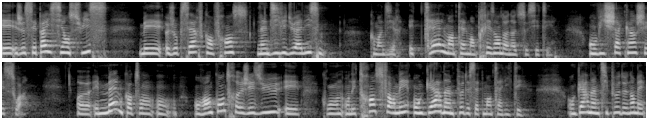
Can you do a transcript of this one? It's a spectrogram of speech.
Et je ne sais pas ici en Suisse, mais j'observe qu'en France, l'individualisme, comment dire, est tellement, tellement présent dans notre société. On vit chacun chez soi. Euh, et même quand on, rencontre Jésus et qu'on est transformé, on garde un peu de cette mentalité on garde un petit peu de non, mais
